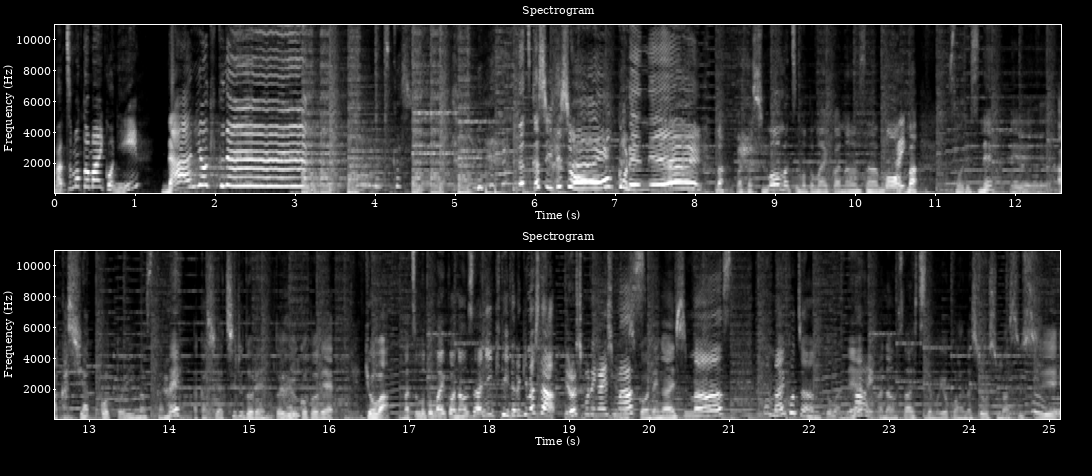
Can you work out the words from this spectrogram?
松本舞子に。何を聞くね懐かしい。懐かしいでしょ、はい、これね、はい、まあ私も松本舞子アナウンサーも、はい、まあそうですね、えー、アカシアっ子と言いますかね、アカシアチルドレンということで、今日は松本舞子アナウンサーに来ていただきました。よろしくお願いします。よろしくお願いします。もう舞子ちゃんとはね、はい、アナウンサー室でもよく話をしますし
